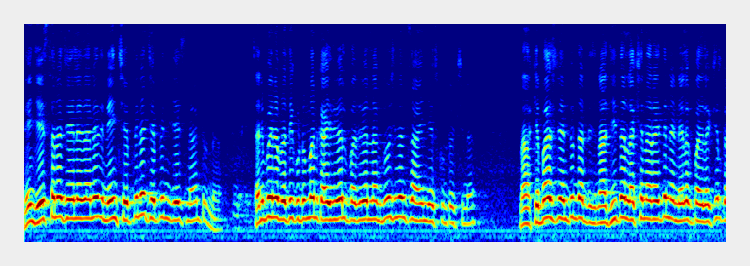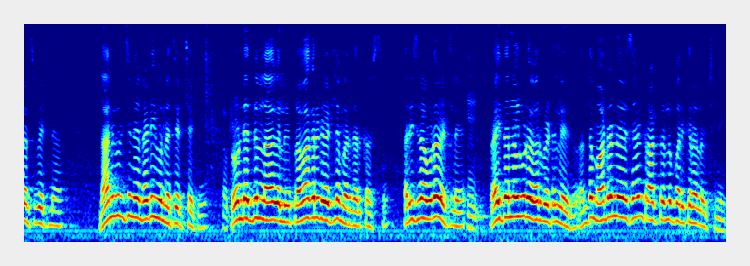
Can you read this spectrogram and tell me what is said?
నేను చేస్తానా చేయలేదా అనేది నేను చెప్పినా చెప్పింది చేసిన అంటున్నా. చనిపోయిన ప్రతి కుటుంబానికి ఐదు వేలు పదివేలు నాకు దోచినంత సాయం చేసుకుంటూ వచ్చిన. నా కెపాసిటీ ఎంత ఉంటుంది నా జీతం లక్షన్నర అయితే నేను నెలకు పది లక్షలు ఖర్చు పెట్టిన. దాని గురించి నేను రెడీగా ఉన్నా చర్చకి. రెండు ఎద్దులు నాగలి ప్రభాకర్ రెడ్డి పెట్టలే మరి దరఖాస్తు. హరీష్ రావు కూడా పెట్టలే. రైతన్నలు కూడా ఎవరు పెట్టలేదు. అంతా మోడర్న్ వ్యవసాయం ట్రాక్టర్లు పరికరాలు వచ్చినాయి.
